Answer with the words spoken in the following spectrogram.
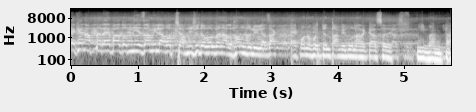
দেখেন আপনার এবাদত নিয়ে জামিলা হচ্ছে, আপনি শুধু বলবেন, আলহামদুলিল্লাহ, যাক, এখনও পর্যন্ত আমি গুনার কাছে ইমানটা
